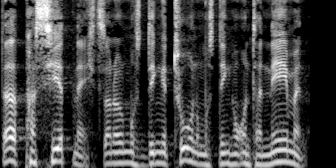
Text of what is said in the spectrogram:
Da passiert nichts, sondern du musst Dinge tun, du musst Dinge unternehmen.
